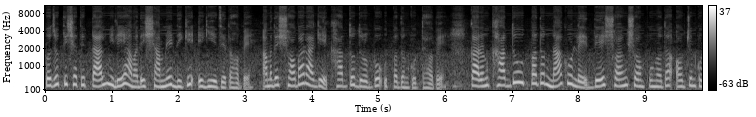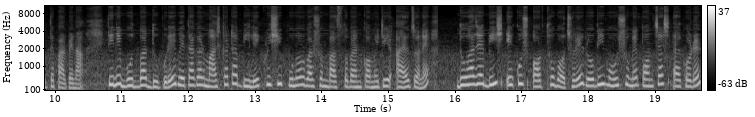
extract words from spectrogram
প্রযুক্তির সাথে তাল মিলিয়ে আমাদের সামনের দিকে এগিয়ে যেতে হবে। আমাদের সবার আগে খাদ্যদ্রব্য উৎপাদন করতে হবে। কারণ খাদ্য উৎপাদন না করলে দেশ স্বয়ং সম্পূর্ণতা অর্জন করতে পারবে না। তিনি বুধবার দুপুরে বেতাগার মাসকাটা বিলে কৃষি পুনর্বাসন বাস্তবায়ন কমিটির আয়োজনে দু হাজার বিশ একুশ অর্থ বছরে রবি মৌসুমে পঞ্চাশ একরের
